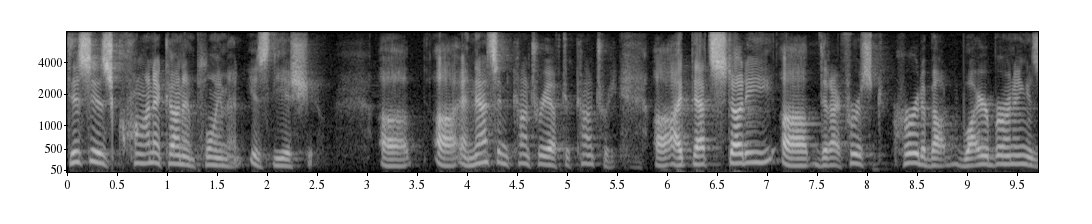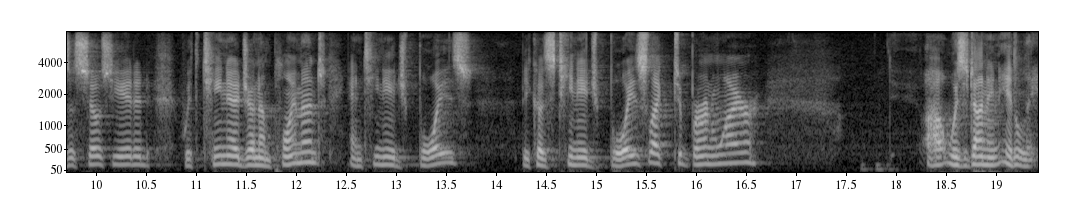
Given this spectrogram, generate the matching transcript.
this is chronic unemployment is the issue. Uh, uh, and that's in country after country. Uh, I, that study uh, that I first heard about wire burning is associated with teenage unemployment and teenage boys, because teenage boys like to burn wire, uh, was done in Italy.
